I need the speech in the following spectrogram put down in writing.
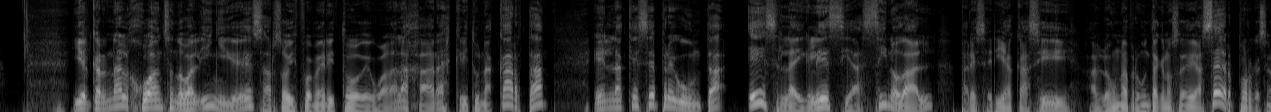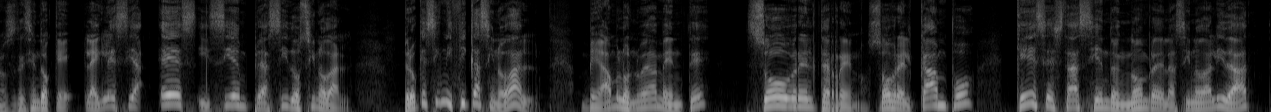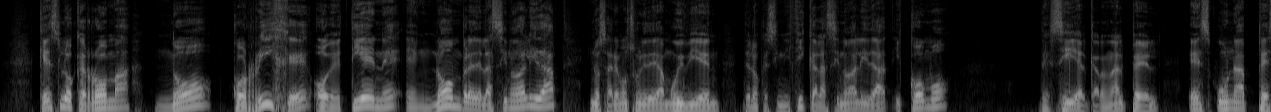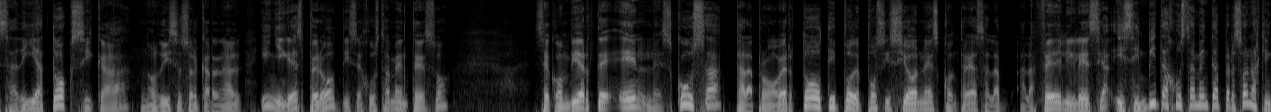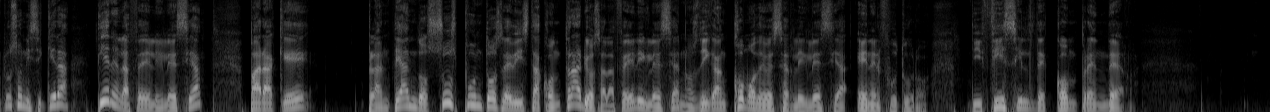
Y el cardenal Juan Sandoval Íñiguez, arzobispo emérito de Guadalajara, ha escrito una carta en la que se pregunta ¿Es la iglesia sinodal? Parecería casi una pregunta que no se debe hacer, porque se nos está diciendo que la iglesia es y siempre ha sido sinodal. Pero ¿qué significa sinodal? Veámoslo nuevamente sobre el terreno, sobre el campo, qué se está haciendo en nombre de la sinodalidad, qué es lo que Roma no corrige o detiene en nombre de la sinodalidad, y nos haremos una idea muy bien de lo que significa la sinodalidad y cómo, decía el cardenal Pell, es una pesadilla tóxica, no dice eso el cardenal Íñiguez, pero dice justamente eso, se convierte en la excusa para promover todo tipo de posiciones contrarias a la, a la, fe de la iglesia y se invita justamente a personas que incluso ni siquiera tienen la fe de la iglesia para que, planteando sus puntos de vista contrarios a la fe de la iglesia, nos digan cómo debe ser la iglesia en el futuro. Difícil de comprender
